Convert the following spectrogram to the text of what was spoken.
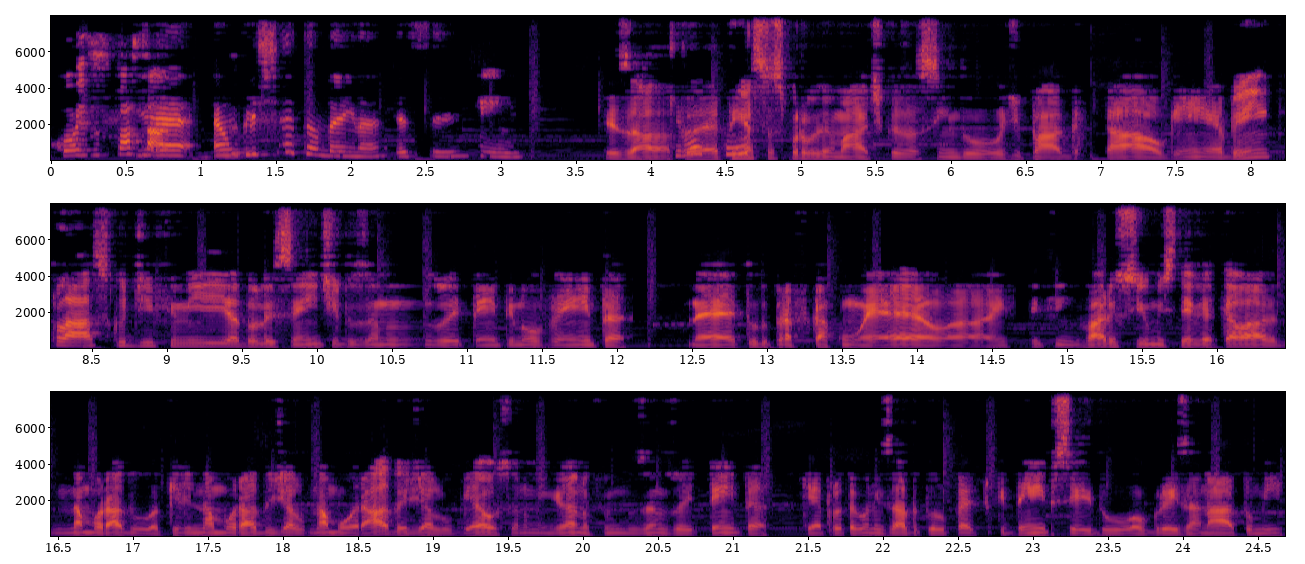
Coisas passadas. É, é, um clichê também, né? Esse. Sim. Exato, é, tem essas problemáticas assim do de pagar alguém, é bem clássico de filme adolescente dos anos 80 e 90 né? Tudo para ficar com ela. Enfim, vários filmes. Teve aquela namorado, aquele namorado de namorada de aluguel, se eu não me engano, filme dos anos 80, que é protagonizado pelo Patrick Dempsey do Grey's Anatomy.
